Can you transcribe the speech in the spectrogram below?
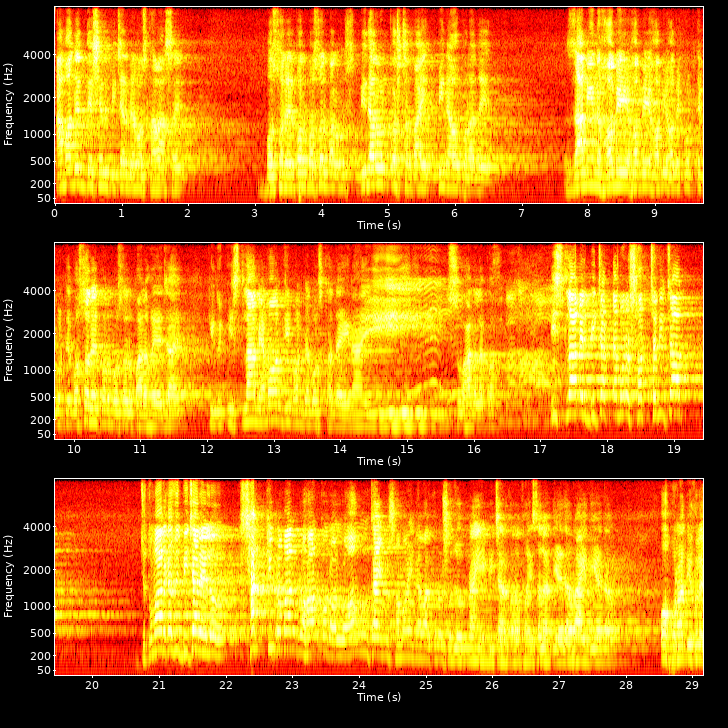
আমাদের দেশের বিচার ব্যবস্থা আছে। বছরের পর বছর মানুষ নিদারুণ কষ্ট পায় বিনা অপরাধে। জামিন হবে হবে হবে হবে করতে করতে বছরের পর বছর পার হয়ে যায়, কিন্তু ইসলাম এমন জীবন ব্যবস্থা দেয় নাই। ইসলামের বিচারটা বড় স্বচ্ছ বিচার। যে তোমার কাছে বিচার এলো, সাক্ষী প্রমাণ গ্রহণ করো লং টাইম সময় নেওয়ার কোনো সুযোগ নাই। বিচার করো ফয়সালা দিয়ে দাও, রায় দিয়ে দাও। অপরাধী হলে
